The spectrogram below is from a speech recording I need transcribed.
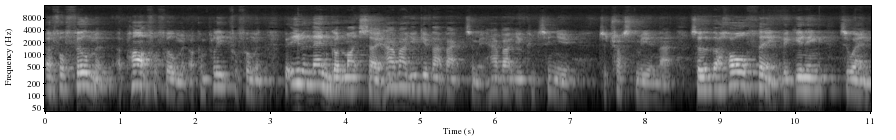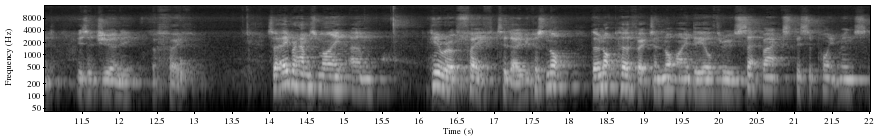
a fulfillment, a part fulfillment, a complete fulfillment. But even then, God might say, How about you give that back to me? How about you continue to trust me in that. So that the whole thing, beginning to end, is a journey of faith. So Abraham's my um, hero of faith today because not, though not perfect and not ideal through setbacks, disappointments,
